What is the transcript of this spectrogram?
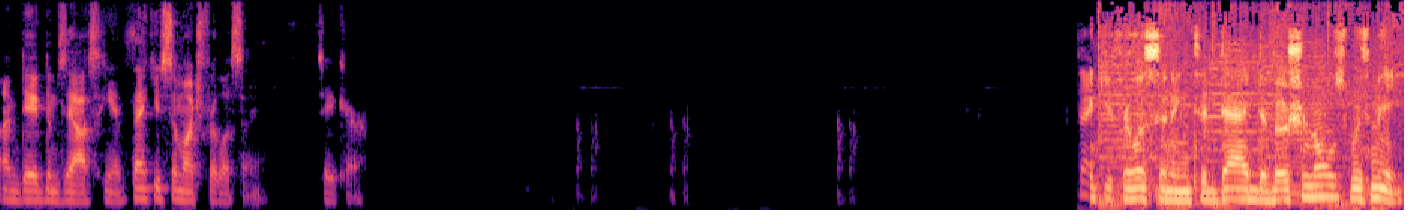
I'm Dave Domzowski, and thank you so much for listening. Take care. Thank you for listening to Dad Devotionals with me,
